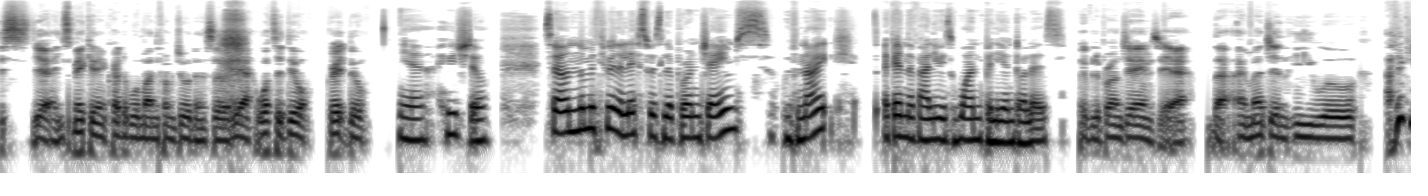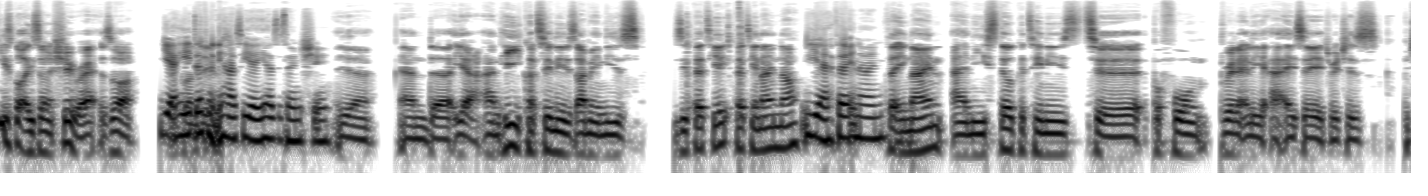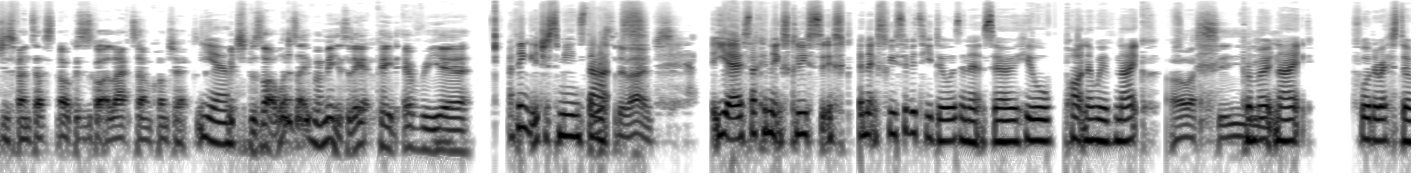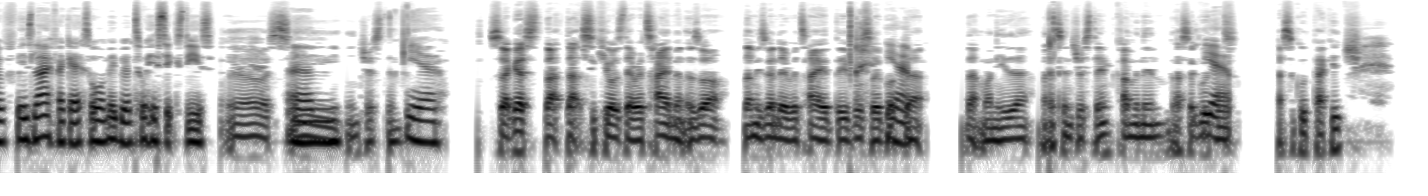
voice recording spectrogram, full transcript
it's, yeah, he's making incredible money from Jordan. So, yeah, what a deal. Great deal. Yeah, huge deal. So on number three on the list was LeBron James with Nike. Again, the value is one billion dollars. With LeBron James, yeah. That I imagine he will. I think he's got his own shoe, right, as well. Yeah, he definitely James. has. Yeah, he has his own shoe. Yeah, and uh, yeah, and he continues. I mean, he's is he 38, 39 now? Yeah, thirty nine. 39 and he still continues to perform brilliantly at his age which is which is fantastic oh because he's got a lifetime contract Yeah, which is bizarre what does that even mean so they get paid every year I think it just means that. rest of their lives Yeah, it's like an exclusive an exclusivity deal, isn't it? So he'll partner with Nike, oh i see promote Nike for the rest of his life, I guess, or maybe until his sixties. oh i see Um, interesting Yeah, so i guess that that secures their retirement as well that means when they're retired they've also got Yeah. that that money there that's interesting coming in that's a good Yeah. that's a good package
